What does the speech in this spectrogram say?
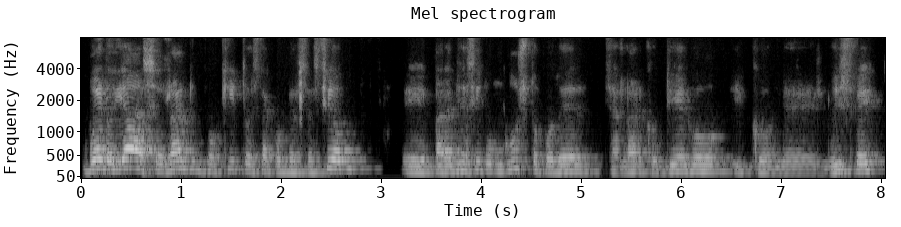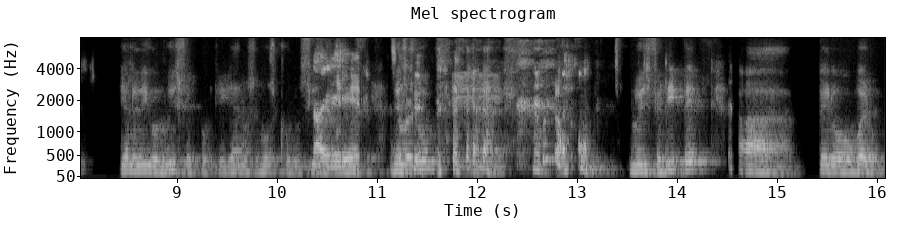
Bueno, ya cerrando un poquito esta conversación, eh, para mí ha sido un gusto poder charlar con Diego y con eh, Luis Fe. Ya le digo Luis Fe porque ya nos hemos conocido desde. Luis Felipe. Uh, pero bueno,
